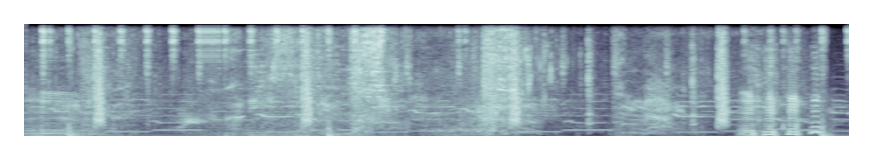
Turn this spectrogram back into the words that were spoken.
음.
